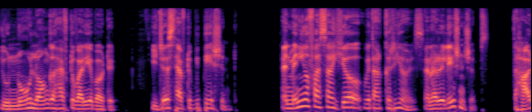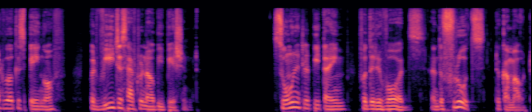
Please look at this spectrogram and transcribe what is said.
You no longer have to worry about it. You just have to be patient. And many of us are here with our careers and our relationships. The hard work is paying off, but we just have to now be patient. Soon it will be time for the rewards and the fruits to come out.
